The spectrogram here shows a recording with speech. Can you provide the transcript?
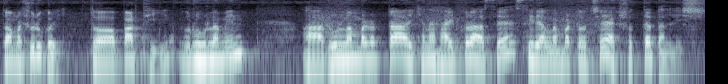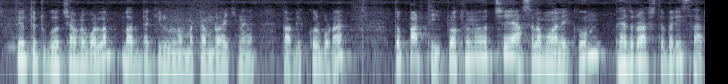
তো আমরা শুরু করি। তো প্রার্থী রুহুল আমিন, আর রুল নাম্বারটা এখানে হাইড করা আছে। সিরিয়াল নাম্বারটা হচ্ছে একশো তেতাল্লিশ। তো এতটুকু হচ্ছে আমরা বললাম বাদ বাকি রুল নাম্বারটা আমরা এখানে পাবলিক করব না। তো প্রার্থী প্রথমে হচ্ছে, আসসালামু আলাইকুম, ভেতরে আসতে পারি, স্যার,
